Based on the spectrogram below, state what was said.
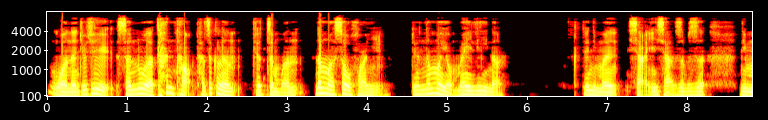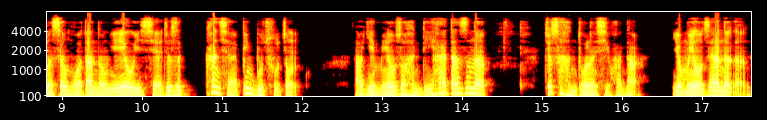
我呢就去深入的探讨他这个人就怎么那么受欢迎，就那么有魅力呢？就你们想一想，是不是你们生活当中也有一些就是看起来并不出众，然后也没有说很厉害，但是呢，就是很多人喜欢他，有没有这样的人？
